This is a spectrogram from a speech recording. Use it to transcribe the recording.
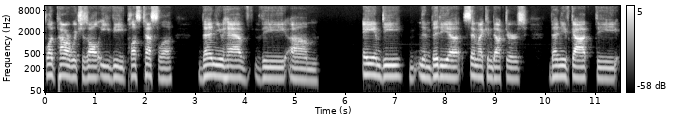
Plug Power, which is all EV plus Tesla. Then you have the um, AMD, NVIDIA, semiconductors. Then you've got the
